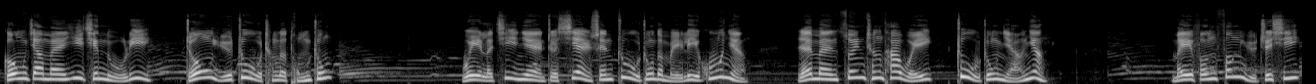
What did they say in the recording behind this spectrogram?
工匠们一起努力，终于铸成了铜钟。为了纪念这现身铸钟的美丽姑娘，人们尊称她为铸钟娘娘。每逢风雨之夕，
